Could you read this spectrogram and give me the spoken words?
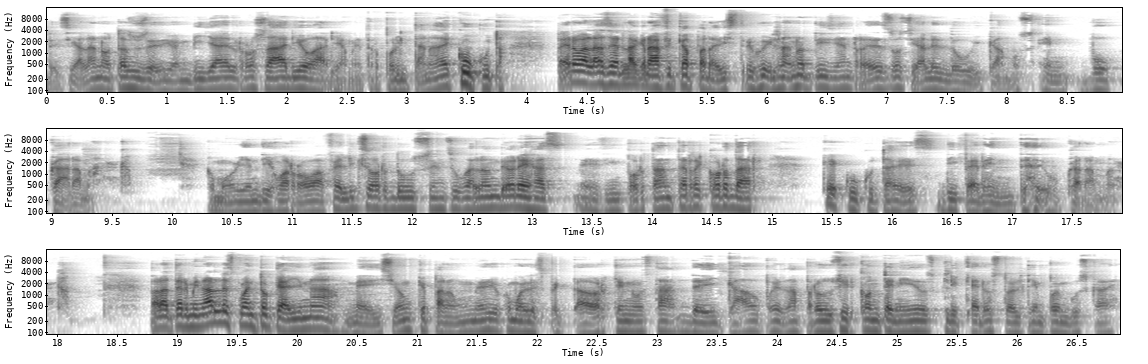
decía la nota, sucedió en Villa del Rosario, área metropolitana de Cúcuta, pero al hacer la gráfica para distribuir la noticia en redes sociales lo ubicamos en Bucaramanga. Como bien dijo arroba Félix Orduz en su galón de orejas, es importante recordar que Cúcuta es diferente de Bucaramanga. Para terminar les cuento que hay una medición que para un medio como El Espectador que no está dedicado pues a producir contenidos cliqueros todo el tiempo en busca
